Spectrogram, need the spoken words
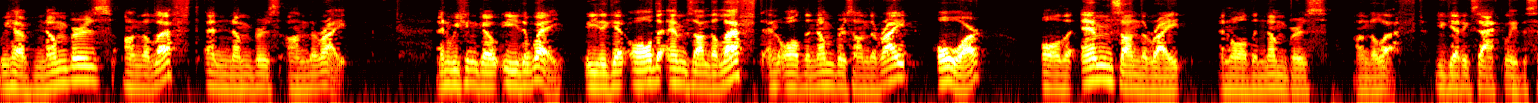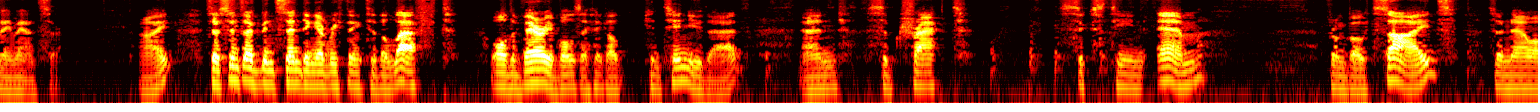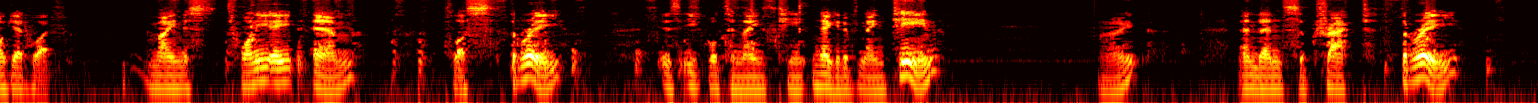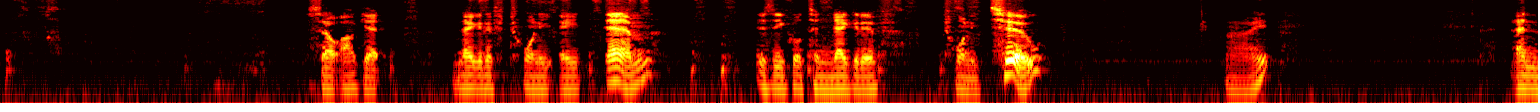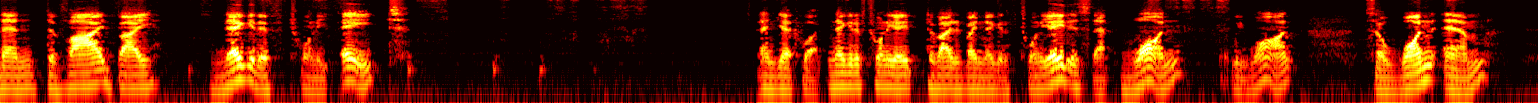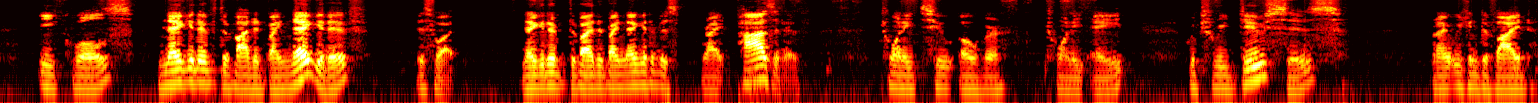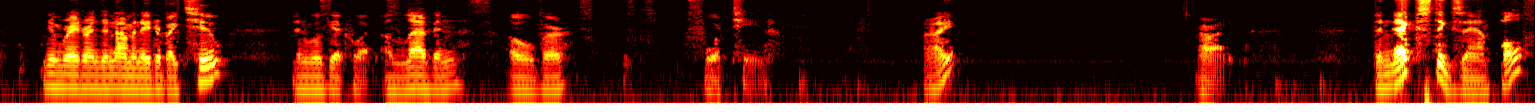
We have numbers on the left and numbers on the right. And we can go either way. We either get all the m's on the left and all the numbers on the right, or all the m's on the right and all the numbers on the left. You get exactly the same answer. All right? So since I've been sending everything to the left, all the variables, I think I'll continue that and subtract 16m from both sides. So now I'll get what? Minus 28m plus 3 is equal to 19, negative 19. All right? And then subtract 3. So I'll get negative 28m is equal to negative 22. Right. And then divide by negative 28 and get what? Negative 28 divided by negative 28 is that 1 that we want. So 1m equals negative divided by negative is what? Negative divided by negative is, right, positive 22 over 28, which reduces, right, we can divide numerator and denominator by 2, and we'll get what? 11 over 14. All right? All right. The next example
